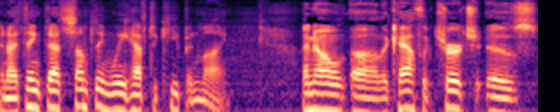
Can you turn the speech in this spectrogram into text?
And I think that's something we have to keep in mind. I know uh, the Catholic Church is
